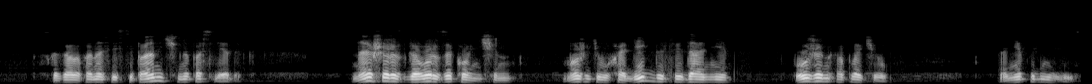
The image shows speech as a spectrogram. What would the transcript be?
— сказал Афанасий Степанович напоследок. «Наш разговор закончен. Можете уходить. До свидания. Ужин оплачу». Они поднялись.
